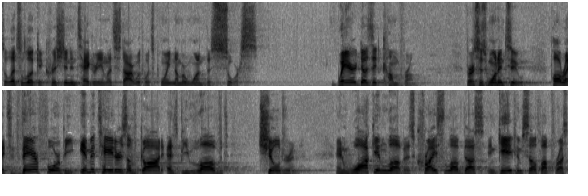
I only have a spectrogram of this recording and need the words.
So let's look at Christian integrity and let's start with what's point number one the source. Where does it come from? Verses 1 and 2. Paul writes, Therefore, be imitators of God as beloved children, and walk in love as Christ loved us and gave himself up for us,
